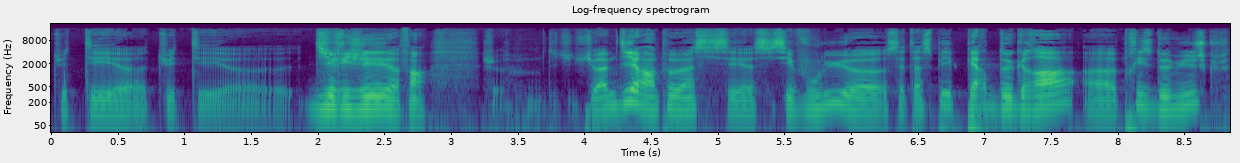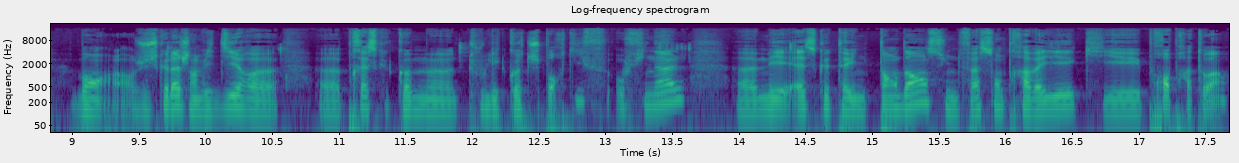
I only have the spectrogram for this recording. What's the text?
tu étais, euh, euh, dirigé, enfin, tu vas me dire un peu hein, si c'est voulu euh, cet aspect perte de gras, prise de muscle. Bon, alors jusque là j'ai envie de dire presque comme tous les coachs sportifs au final. mais est-ce que tu as une tendance, une façon de travailler qui est propre à toi?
